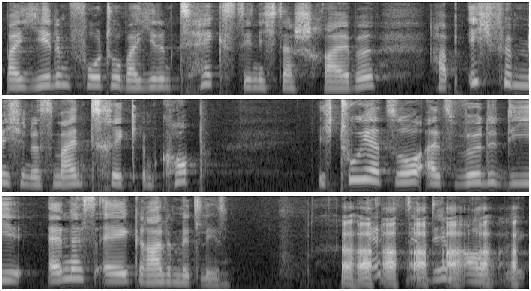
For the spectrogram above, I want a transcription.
bei jedem Foto, bei jedem Text, den ich da schreibe, habe ich für mich, und das ist mein Trick im Kopf, ich tue jetzt so, als würde die NSA gerade mitlesen. Jetzt in dem Augenblick.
